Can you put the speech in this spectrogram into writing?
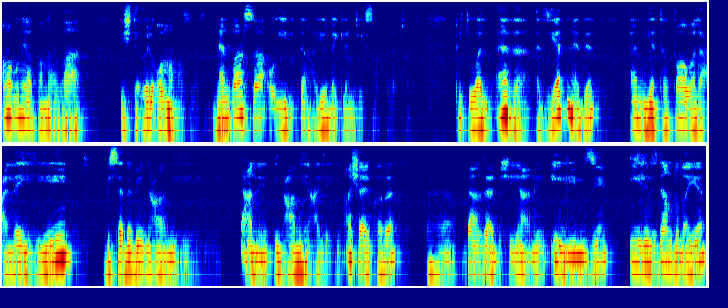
Ama bunu yapanlar var. İşte öyle olmaması lazım. Men varsa o iyilikten hayır beklemeyeceksin arkadaşlar. Peki vel eza eziyet nedir? En yetetavale aleyhi bisebebi in'amihi. Yani in'amihi aleyhi. Aşağı yukarı e, benzer bir şey. Yani iyiliğinizi iyiliğinizden dolayı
